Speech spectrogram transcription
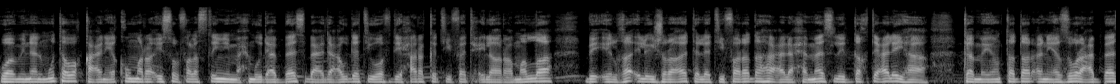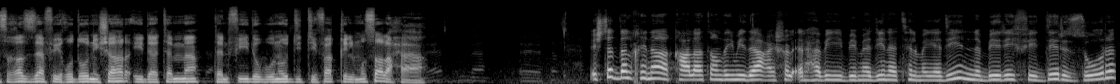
ومن المتوقع أن يقوم الرئيس الفلسطيني محمود عباس بعد عودة وفد حركة فتح إلى رام الله بإلغاء الإجراءات التي فرضها على حماس للضغط عليها. كما ينتظر أن يزور عباس غزة في غضون شهر إذا تم تنفيذ بنود اتفاق المصالحة. اشتد الخناق على تنظيم داعش الإرهابي بمدينة الميادين بريف دير الزور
